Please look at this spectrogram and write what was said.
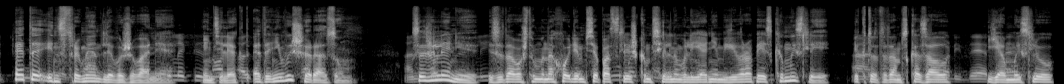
— это инструмент для выживания. Интеллект — это не высший разум. К сожалению, из-за того, что мы находимся под слишком сильным влиянием европейской мысли, и кто-то там сказал «я мыслю,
